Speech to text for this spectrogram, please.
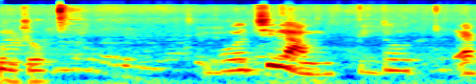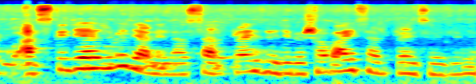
বলছো? বলছিলাম কিন্তু আজকে যে আসবে জানে না সারপ্রাইজ হয়ে যাবে সবাই সারপ্রাইজ হয়ে যাবে।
